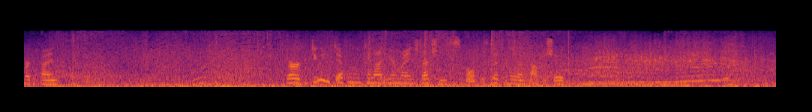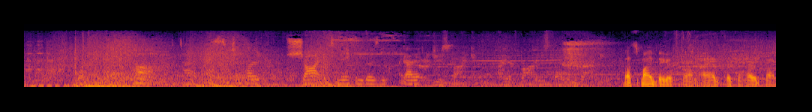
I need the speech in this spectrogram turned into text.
murderfying. Or, dude definitely cannot hear my instructions. This Volt is definitely on top of shit. Oh, that is such a hard shot to make when he goes. I got it. Energy's back. I advise falling back. That's my biggest problem. I had such a hard time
